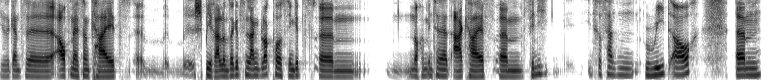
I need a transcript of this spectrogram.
diese ganze Aufmerksamkeitsspirale, und da gibt es einen langen Blogpost, den gibt es ähm, noch im Internet-Archive, ähm, finde ich interessanten Read auch. Ähm,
